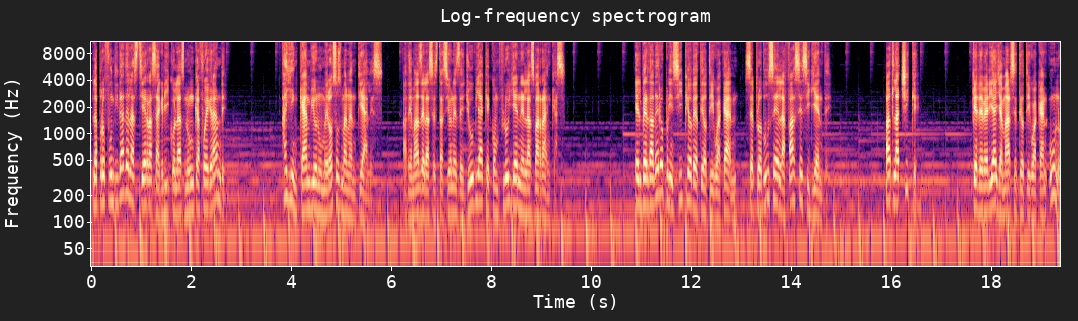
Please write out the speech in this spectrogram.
la profundidad de las tierras agrícolas nunca fue grande. Hay en cambio numerosos manantiales, además de las estaciones de lluvia que confluyen en las barrancas. El verdadero principio de Teotihuacán se produce en la fase siguiente. Patlachique, que debería llamarse Teotihuacán I,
